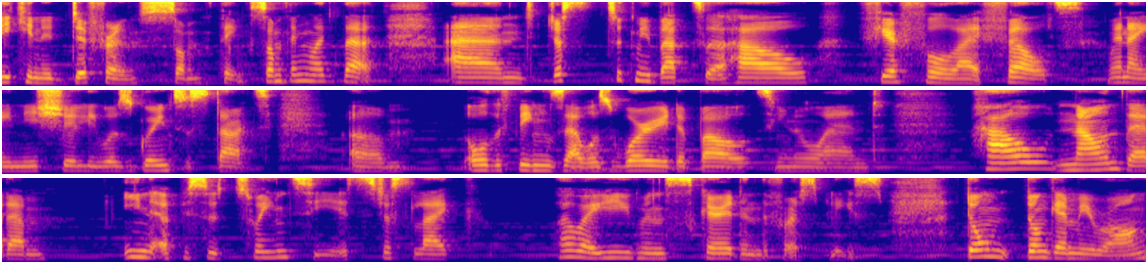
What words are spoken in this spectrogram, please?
making a difference, something, something like that. And just took me back to how fearful I felt when I initially was going to start. Um, all the things I was worried about, you know, and how now that I'm in episode 20, it's just like, why were you even scared in the first place? Don't don't get me wrong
